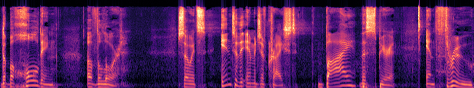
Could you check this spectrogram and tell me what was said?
the beholding of the Lord. So it's into the image of Christ by the Spirit and through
